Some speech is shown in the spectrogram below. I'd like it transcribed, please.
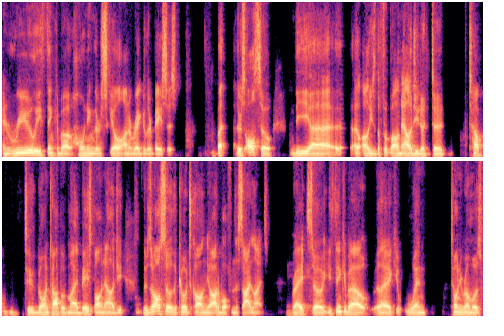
and really think about honing their skill on a regular basis. But there's also the uh, I'll use the football analogy to, to top to go on top of my baseball analogy, there's also the coach calling the audible from the sidelines, mm-hmm. right? So you think about like when Tony Romo's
